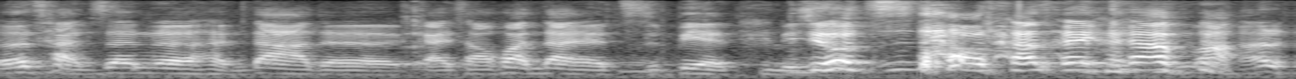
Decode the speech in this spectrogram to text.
而产生了很大的改朝换代的质变，你就知道他在干嘛了。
